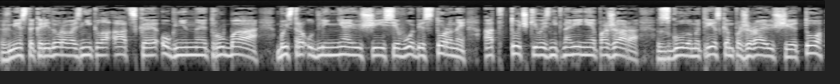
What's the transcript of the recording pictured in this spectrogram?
Вместо коридора возникла адская огненная труба, быстро удлиняющаяся в обе стороны от точки возникновения пожара, с гулом и треском пожирающая то,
